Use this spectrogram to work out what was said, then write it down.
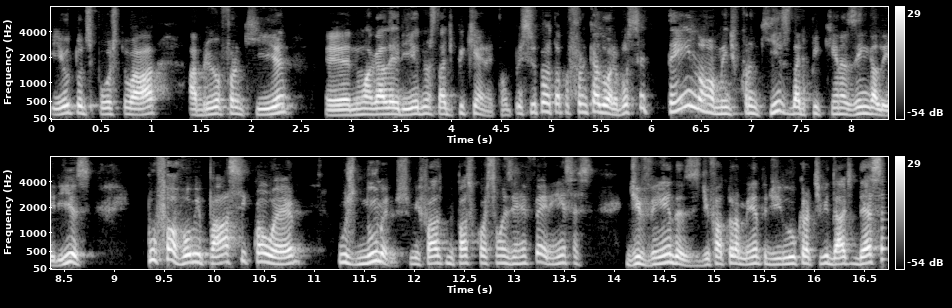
eu estou disposto a abrir uma franquia é, numa galeria de uma cidade pequena. Então, preciso perguntar para a franqueadora: você tem normalmente franquias de cidade pequenas em galerias? Por favor, me passe qual é os números, me, faz, me passe quais são as referências de vendas, de faturamento, de lucratividade dessa.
